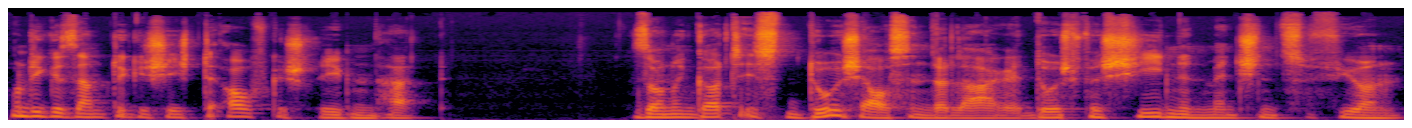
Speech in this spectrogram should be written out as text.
und die gesamte Geschichte aufgeschrieben hat. Sondern Gott ist durchaus in der Lage, durch verschiedenen Menschen zu führen,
